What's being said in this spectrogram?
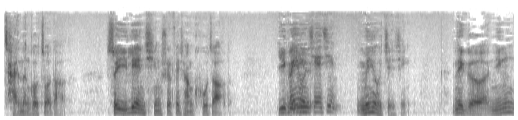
才能够做到的。所以练琴是非常枯燥的，一个没有捷径，没有捷径。那个您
